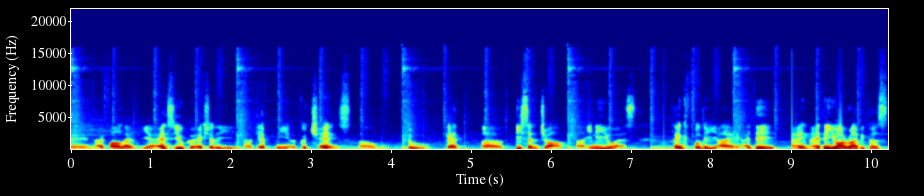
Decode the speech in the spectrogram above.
and I found that, yeah, SU could actually uh, give me a good chance um, to get a decent job uh, in the US. Thankfully, I, I did. And I think you are right because,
